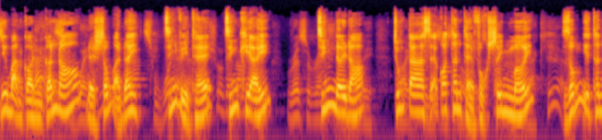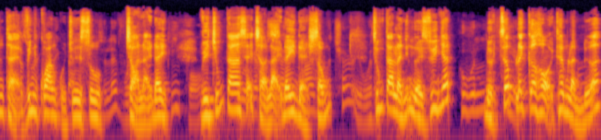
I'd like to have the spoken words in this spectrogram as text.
nhưng bạn còn có nó để sống ở đây. Chính vì thế, chính khi ấy, chính nơi đó, chúng ta sẽ có thân thể phục sinh mới, giống như thân thể vinh quang của Chúa Giêsu trở lại đây, vì chúng ta sẽ trở lại đây để sống. Chúng ta là những người duy nhất được chấp lấy cơ hội thêm lần nữa.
